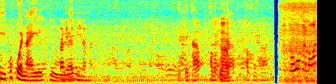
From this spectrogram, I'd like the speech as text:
มีผู้ป่วยในอยู่ตอนนี้ไม่มีนะครับโอเคครับขอบพระคุณครับขอบคุณครับ ร้อน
